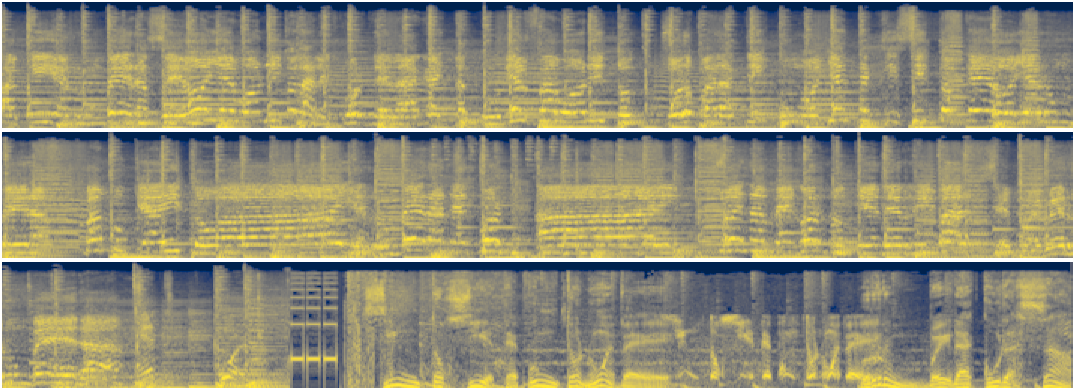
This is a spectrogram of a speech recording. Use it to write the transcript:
aquí en mueve rumbera. 107.9 107.9 Rumbera Curazao.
